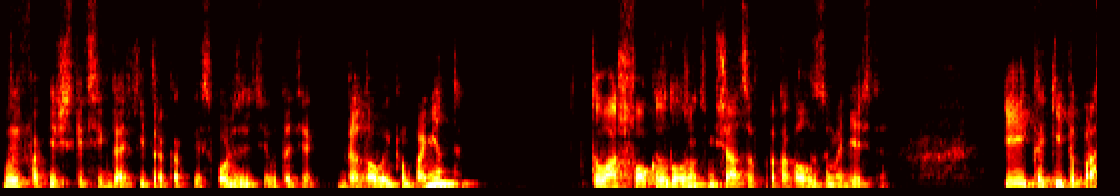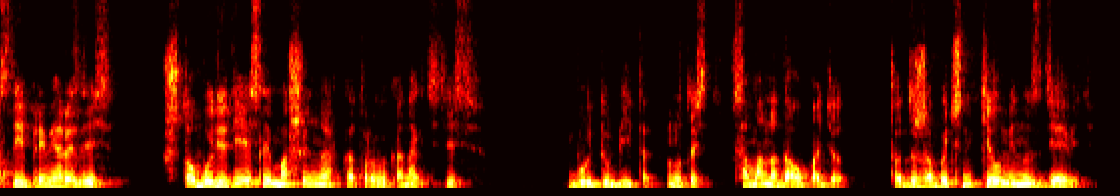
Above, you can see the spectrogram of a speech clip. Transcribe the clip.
вы фактически всегда хитро как-то используете вот эти готовые компоненты, то ваш фокус должен смещаться в протокол взаимодействия. И какие-то простые примеры здесь. Что будет, если машина, в которую вы коннектитесь, будет убита? Ну, то есть сама нада упадет. то даже обычно kill минус 9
